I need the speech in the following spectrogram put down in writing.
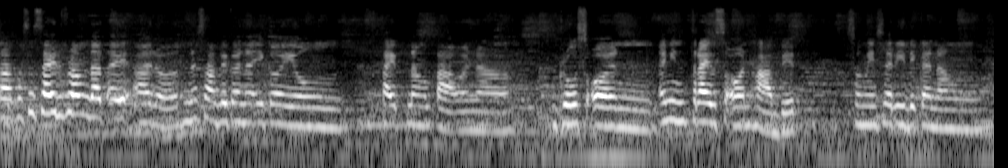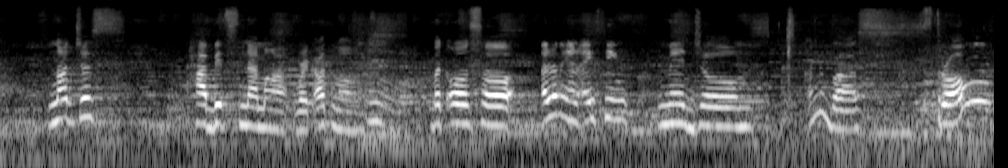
Tapos, aside from that, ay, ano, nasabi ko na ikaw yung type ng tao na grows on, I mean, thrives on habit. So, may sarili ka ng, not just habits na mga workout mo, but also, alam mo yan, I think medyo, ano ba, strong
